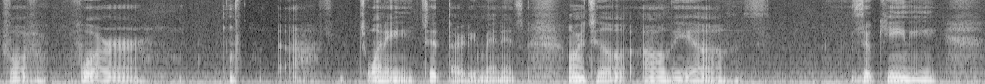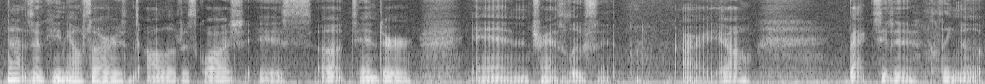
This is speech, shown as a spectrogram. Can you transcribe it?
for for 20 to 30 minutes or until all the uh, zucchini not zucchini i'm sorry all of the squash is uh, tender and translucent. All right y'all. Back to the cleanup.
